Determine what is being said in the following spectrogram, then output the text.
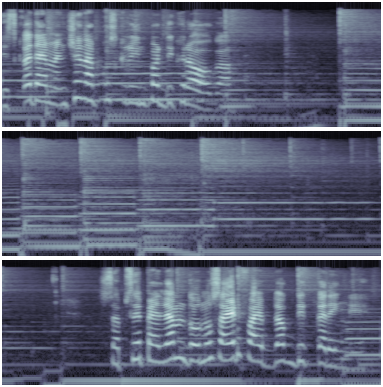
जिसका डायमेंशन आपको स्क्रीन पर दिख रहा होगा। सबसे पहले हम दोनों साइड फाइव ब्लॉक डिक करेंगे।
